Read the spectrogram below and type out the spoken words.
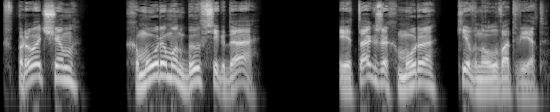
Впрочем, хмурым он был всегда. И также хмуро кивнул в ответ.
